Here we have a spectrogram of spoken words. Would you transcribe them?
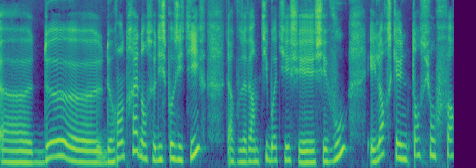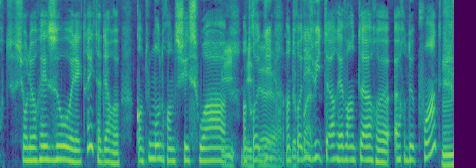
euh, de, de rentrer dans ce dispositif. C'est-à-dire que vous avez un petit boîtier chez, chez vous et lorsqu'il y a une tension forte sur le réseau électrique, c'est-à-dire quand tout le monde rentre chez soi oui, entre, entre 18h et 20h, euh, heure de pointe, mmh.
